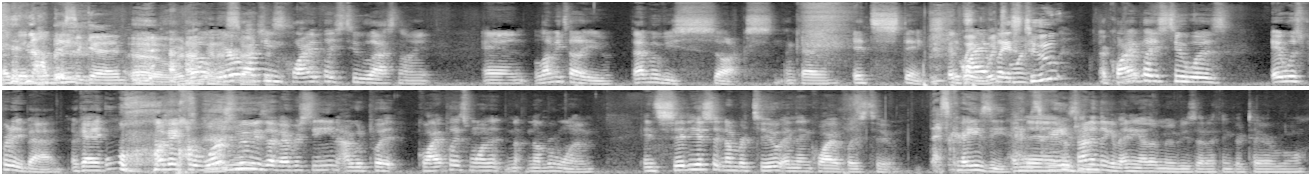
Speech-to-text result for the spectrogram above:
a good Not movie? this again. Oh, we're not Bro, gonna we were watching this. Quiet Place 2 last night, and let me tell you, that movie sucks. Okay, it stinks. A Quiet which Place one? Two. A Quiet Place 2 was, it was pretty bad. Okay, okay. For worst movies I've ever seen, I would put Quiet Place 1 at n- number one, Insidious at number two, and then Quiet Place 2. That's crazy. And That's then crazy. I'm trying to think of any other movies that I think are terrible.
